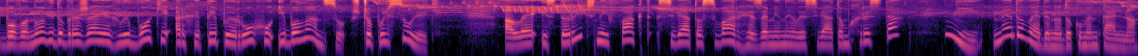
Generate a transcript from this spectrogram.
бо воно відображає глибокі архетипи руху і балансу, що пульсують. Але історичний факт свято Сварги замінили святом Христа? Ні, не доведено документально.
